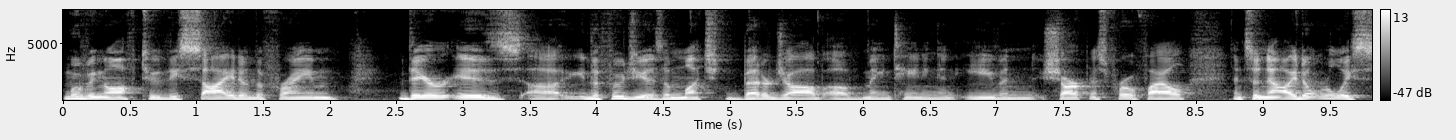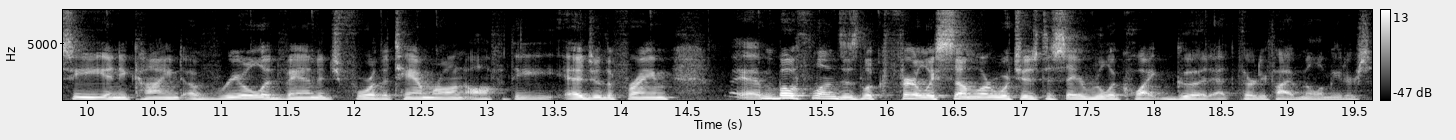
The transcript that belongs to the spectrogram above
Moving off to the side of the frame, there is, uh, the Fuji is a much better job of maintaining an even sharpness profile. And so now I don't really see any kind of real advantage for the Tamron off the edge of the frame. And both lenses look fairly similar, which is to say really quite good at 35 millimeters.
